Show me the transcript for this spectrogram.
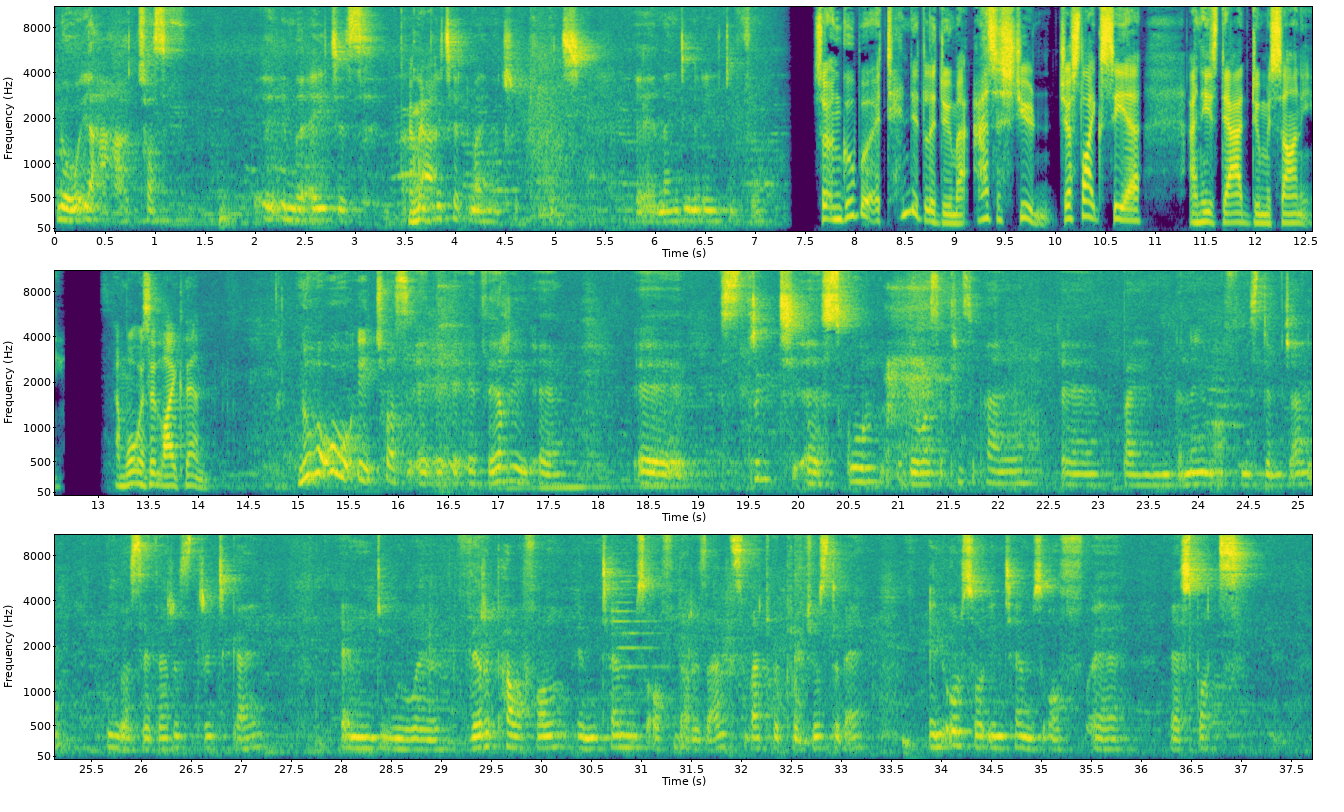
no, yeah, it was in the 80s. I And completed my matric at uh, 1984. So Ngubu attended Laduma as a student, just like Sia and his dad Dumisani. And what was it like then? No, it was a, a, a very uh, uh, strict uh, school. There was a principal uh, by the name of Mr. Mjali. He was a very strict guy, and we were very powerful in terms of the results that were produced there, and also in terms of uh, uh, sports.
